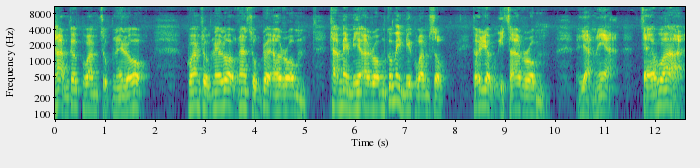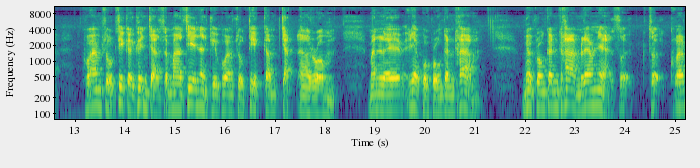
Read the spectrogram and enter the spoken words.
ข้ามกับความสุขในโลก ความสุขในโลกนั้นสุขด้วยอารมณ์ ถ้าไม่มีอารมณ์ก็ไม่มีความสุขเขาเรียกอิทธารมณ์อย่างเนี้ยแต่ว่าความสุขที่เกิดขึ้นจากสมาธินั่นคือความสุขที่กำจัดอารมณ์ มันเลยเรียกว่าโกรงกันข้าม เมื่อโกรงกันข้ามแล้วเนี่ยความ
